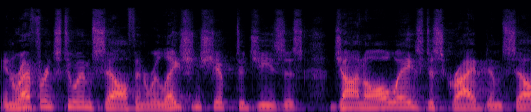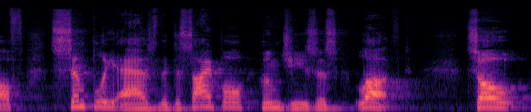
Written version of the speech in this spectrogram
in reference to himself, in relationship to Jesus, John always described himself simply as the disciple whom Jesus loved. So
